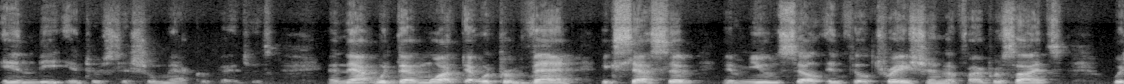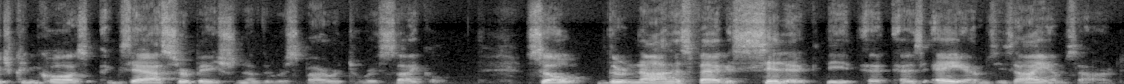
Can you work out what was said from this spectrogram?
in the interstitial macrophages. And that would then what? That would prevent excessive immune cell infiltration of fibrocytes, which can cause exacerbation of the respiratory cycle. So they're not as phagocytic the, as AMs, these IMs aren't,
